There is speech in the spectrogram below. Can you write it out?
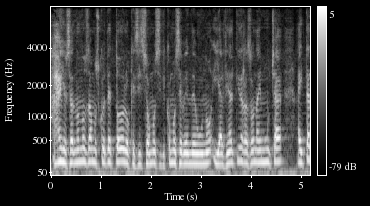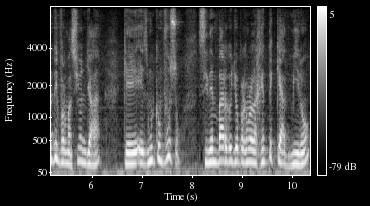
ay, o sea, no nos damos cuenta de todo lo que sí somos y de cómo se vende uno. Y al final tienes razón, hay mucha, hay tanta información ya que es muy confuso. Sin embargo, yo, por ejemplo, la gente que admiro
